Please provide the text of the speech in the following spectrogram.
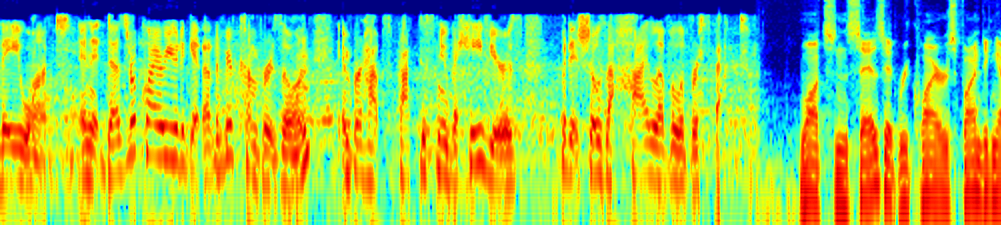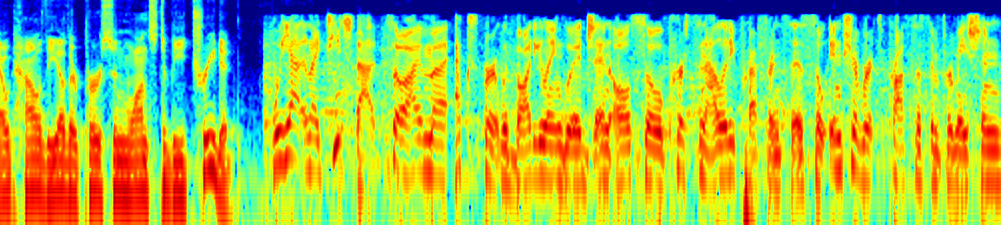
they want. And it does require you to get out of your comfort zone and perhaps practice new behaviors, but it shows a high level of respect. Watson says it requires finding out how the other person wants to be treated. Well, yeah, and I teach that. So I'm an expert with body language and also personality preferences. So introverts process information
